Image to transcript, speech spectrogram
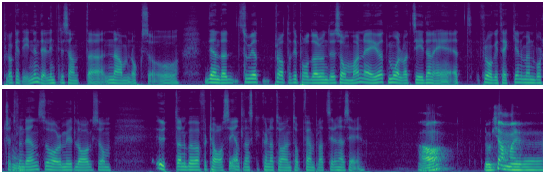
plockat in en del intressanta namn också och Det enda som vi har pratat i poddar under sommaren är ju att målvaktssidan är ett frågetecken men bortsett mm. från den så har de ju ett lag som utan att behöva förta sig egentligen ska kunna ta en topp 5-plats i den här serien. Ja, då kan man ju,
